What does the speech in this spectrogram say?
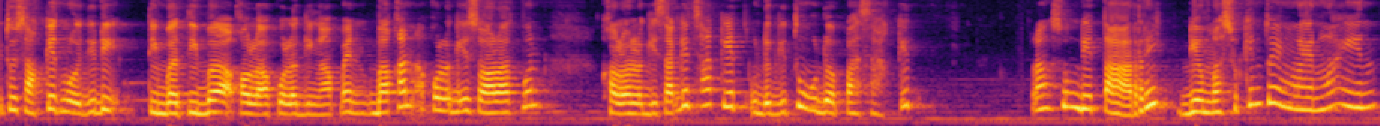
itu sakit loh. Jadi tiba-tiba kalau aku lagi ngapain bahkan aku lagi sholat pun kalau lagi sakit sakit. Udah gitu udah pas sakit langsung ditarik dia masukin tuh yang lain-lain.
